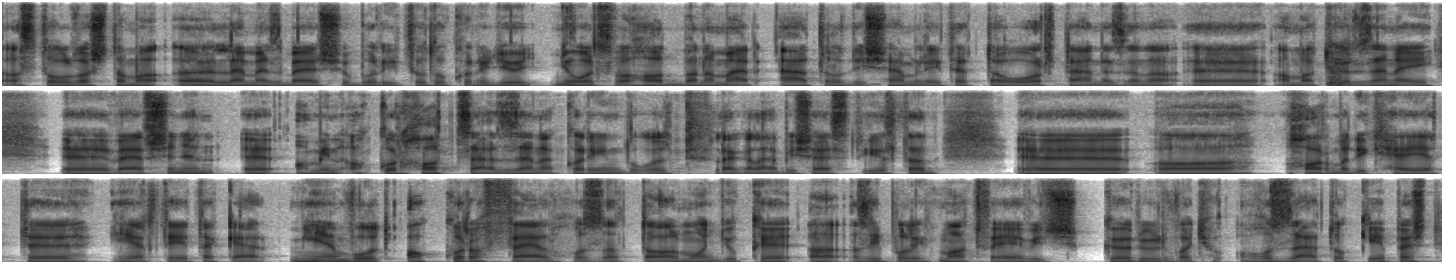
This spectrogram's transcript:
azt olvastam a lemez belső borítótokon, ugye, hogy 86-ban a már általad is említett a Ortán ezen a amatőr zenei versenyen, amin akkor 600 zenekar indult, legalábbis ezt írtad, a harmadik helyet értétek el. Milyen volt akkor a felhozattal mondjuk az Ipolit Matvejevics körül, vagy hozzátok képest,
